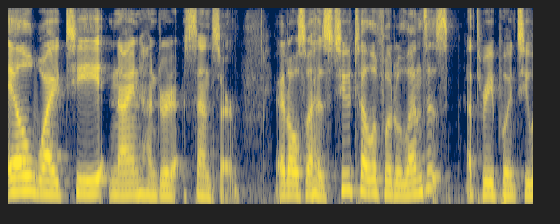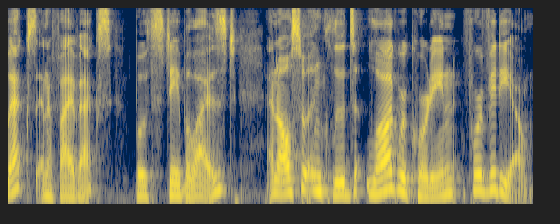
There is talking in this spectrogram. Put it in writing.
LYT 900 sensor. It also has two telephoto lenses, a 3.2x and a 5x, both stabilized, and also includes log recording for video.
